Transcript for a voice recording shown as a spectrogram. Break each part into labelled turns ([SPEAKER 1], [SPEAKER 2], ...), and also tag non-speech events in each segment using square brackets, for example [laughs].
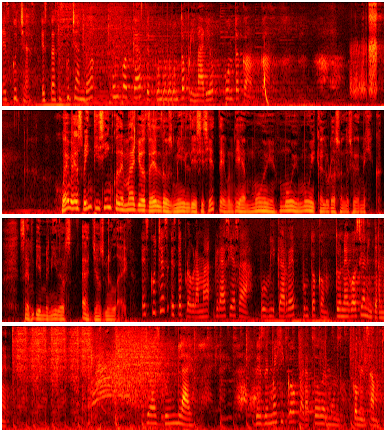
[SPEAKER 1] Escuchas, estás escuchando un podcast de punto primario.com.
[SPEAKER 2] Jueves 25 de mayo del 2017, un día muy, muy, muy caluroso en la Ciudad de México. Sean bienvenidos a Just Green Life.
[SPEAKER 1] Escuchas este programa gracias a publicared.com, tu negocio en internet. Just Green Life. Desde México para todo el mundo. Comenzamos.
